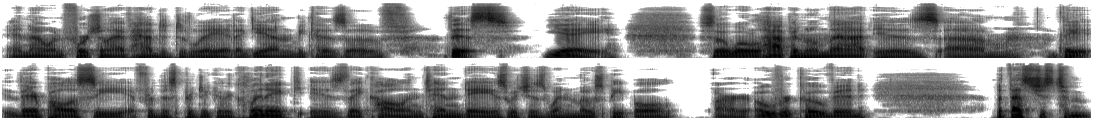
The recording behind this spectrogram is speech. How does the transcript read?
And now, unfortunately, I've had to delay it again because of this. Yay. So what will happen on that is um, they their policy for this particular clinic is they call in 10 days, which is when most people are over COVID. But that's just to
